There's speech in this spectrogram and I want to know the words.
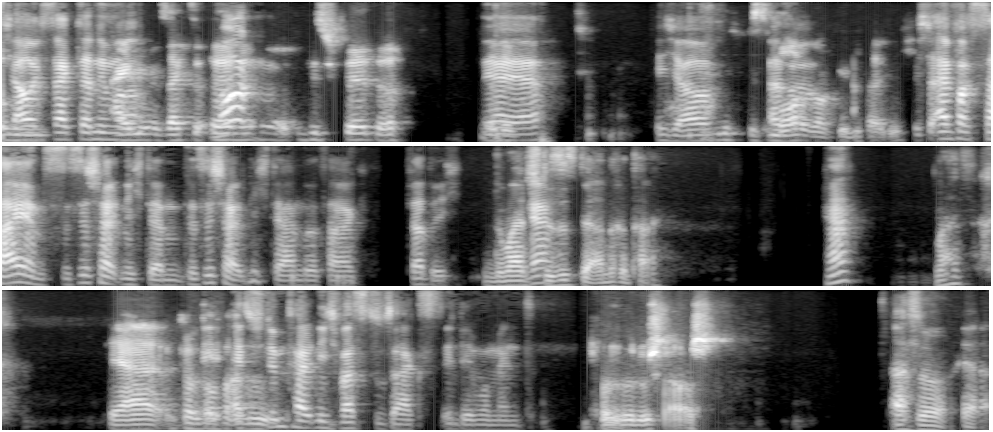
Ich, auch, ich sag dann immer, 1 Uhr sagt so, Morgen. äh, bis später. ja, ja. Ich auch. Nicht bis Also- morgen auf jeden Fall nicht. Ist einfach Science. Das ist halt nicht der, das ist halt nicht der andere Tag. Fertig. Du meinst, Ja. das ist der andere Tag. Hä? Was? Ja, kommt drauf Es an, stimmt halt nicht, was du sagst in dem Moment. von wo du schaust. Ach so, ja.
